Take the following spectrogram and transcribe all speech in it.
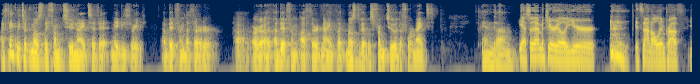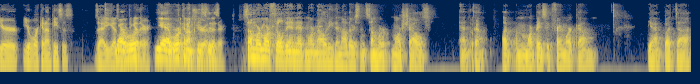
i think we took mostly from two nights of it maybe three a bit from the third or uh, or a, a, bit from a third night, but most of it was from two of the four nights. And um, yeah, so that material, you're it's not all improv. You're you're working on pieces. Is that how you guys yeah, work together? Yeah, we're working on pieces. Some were more filled in, had more melody than others, and some were more shells. and okay. um, a, a, more basic framework. Um, yeah, but uh,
